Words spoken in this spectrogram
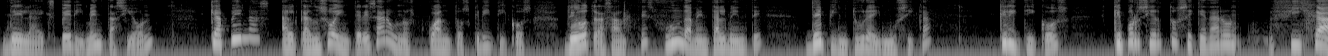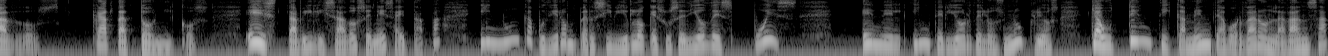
de la experimentación, que apenas alcanzó a interesar a unos cuantos críticos de otras artes, fundamentalmente de pintura y música, críticos que por cierto se quedaron fijados, catatónicos, estabilizados en esa etapa y nunca pudieron percibir lo que sucedió después en el interior de los núcleos que auténticamente abordaron la danza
